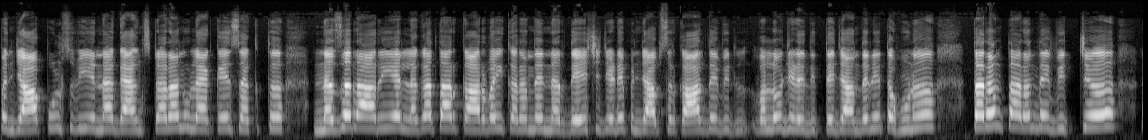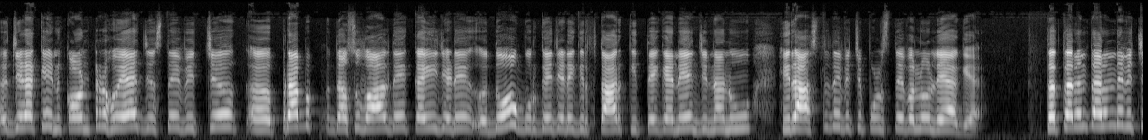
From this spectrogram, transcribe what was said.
ਪੰਜਾਬ ਪੁਲਿਸ ਵੀ ਇਹਨਾਂ ਗੈਂਗਸਟਰਾਂ ਨੂੰ ਲੈ ਕੇ ਸਖਤ ਨਜ਼ਰ ਆ ਰਹੀ ਹੈ। ਲਗਾਤਾਰ ਕਾਰਵਾਈ ਕਰਨ ਦੇ ਨਿਰਦੇਸ਼ ਜਿਹੜੇ ਪੰਜਾਬ ਸਰਕਾਰ ਦੇ ਵੱਲੋਂ ਜਿਹੜੇ ਦਿੱਤੇ ਜਾਂਦੇ ਨੇ, ਤਾਂ ਹੁਣ ਤਰਨ ਤਾਰਨ ਦੇ ਵਿੱਚ ਜਿਹੜਾ ਕਿ ਇਨਕਾਊਂਟਰ ਹੋਇਆ ਜਿਸ ਦੇ ਵਿੱਚ ਪ੍ਰਭ ਦਸੂਵਾਲ ਦੇ ਕਈ ਜਿਹੜੇ, ਦੋ ਗੁਰਗੇ ਜਿਹੜੇ ਗ੍ਰਿਫਤਾਰ ਕੀਤੇ ਗਏ ਨੇ, ਜਿਨ੍ਹਾਂ ਨੂੰ ਹਿਰਾਸਤ ਦੇ ਵਿੱਚ ਪੁਲਿਸ ਦੇ ਵੱਲੋਂ ਲਿਆ ਗਿਆ ਤਾਂ ਤਰਨਤਾਰਨ ਦੇ ਵਿੱਚ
